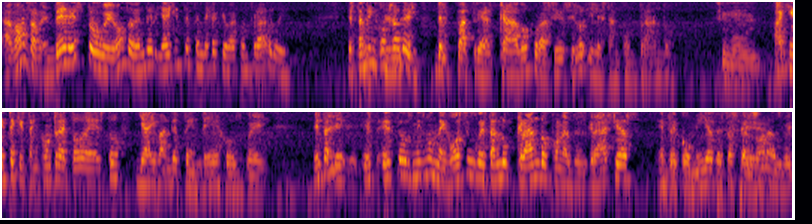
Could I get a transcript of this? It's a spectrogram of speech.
ah, vamos a vender esto, güey, vamos a vender. Y hay gente pendeja que va a comprar, güey. Están Pues en sí. contra del, del patriarcado, por así decirlo, y le están comprando. Hay gente que está en contra de todo esto y ahí van de pendejos, güey. Esta- eh, est- estos mismos negocios, güey, están lucrando con las desgracias, entre comillas, de estas Sí. personas, güey.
